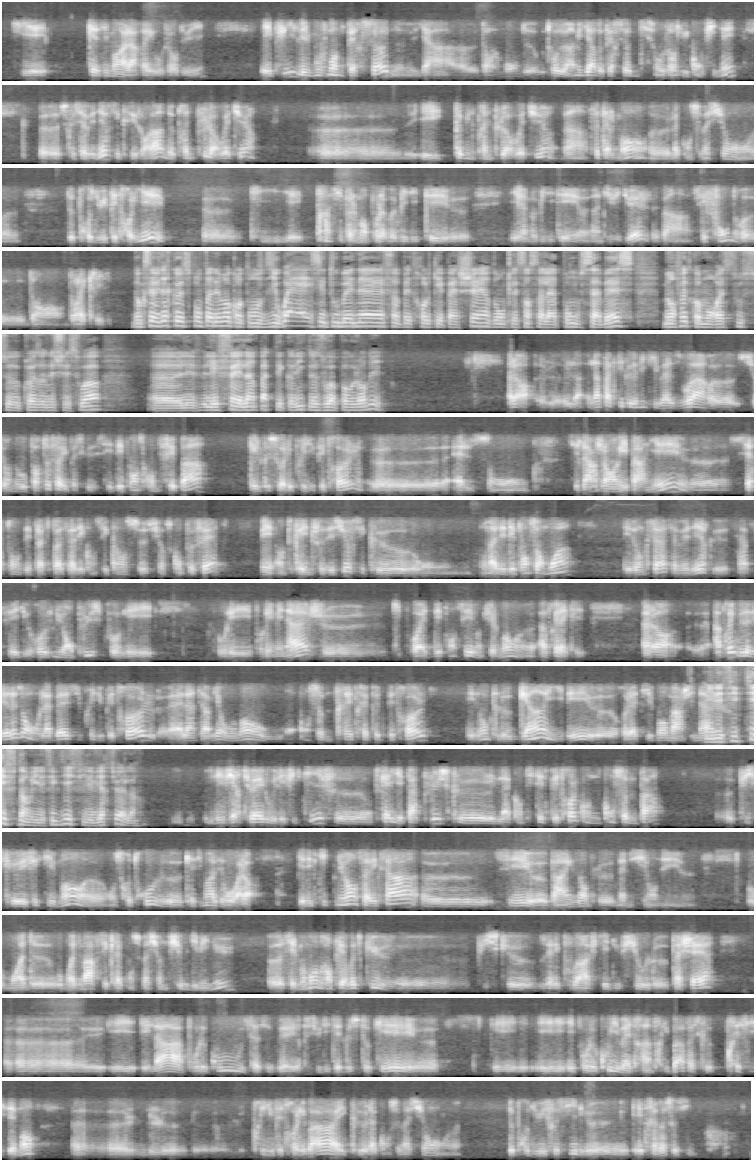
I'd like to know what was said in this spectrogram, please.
qui est quasiment à l'arrêt aujourd'hui, et puis les mouvements de personnes, il y a euh, dans le monde autour de 1 milliard de personnes qui sont aujourd'hui confinées. Euh, ce que ça veut dire, c'est que ces gens-là ne prennent plus leur voiture. Euh, et comme ils ne prennent plus leur voiture, ben, fatalement, la consommation de produits pétroliers qui est principalement pour la mobilité et la mobilité individuelle, ben, s'effondre dans la crise. Donc ça veut dire que spontanément, quand on se dit ouais, c'est tout bénef, un pétrole qui est pas cher, donc l'essence à la pompe, ça baisse. Mais en fait, comme on reste tous cloisonnés chez soi, l'effet, l'impact économique ne se voit pas aujourd'hui. Alors, l'impact économique, il va se voir sur nos portefeuilles parce que ces dépenses qu'on ne fait pas, quel que soit le prix du pétrole, euh, elles sont, c'est de l'argent épargné. Euh, certes, on ne se déplace pas, ça a des conséquences sur ce qu'on peut faire. Mais en tout cas, une chose est sûre, c'est qu'on on a des dépenses en moins. Et donc ça, ça veut dire que ça fait du revenu en plus pour les, pour les, pour les ménages euh, qui pourraient être dépensés éventuellement euh, après la crise. Alors, euh, après, vous avez raison, la baisse du prix du pétrole, elle intervient au moment où on consomme très très peu de pétrole. Et donc le gain, il est relativement marginal. Il est fictif, non mais il est fictif, il est virtuel il est virtuel ou il est fictif. Euh, en tout cas, il n'est pas plus que la quantité de pétrole qu'on ne consomme pas, euh, puisque effectivement, euh, on se retrouve quasiment à zéro. Alors, il y a des petites nuances avec ça. c'est par exemple, même si on est au mois de au mois de mars et que la consommation de fuel diminue, c'est le moment de remplir votre cuve, puisque vous allez pouvoir acheter du fuel pas cher. Et, et, là, pour le coup, ça, vous avez la possibilité de le stocker. Et, et, et, pour le coup, il va être à un prix bas parce que précisément, euh, le, le, prix du pétrole est bas et que la consommation de produits fossiles euh, est très basse aussi.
